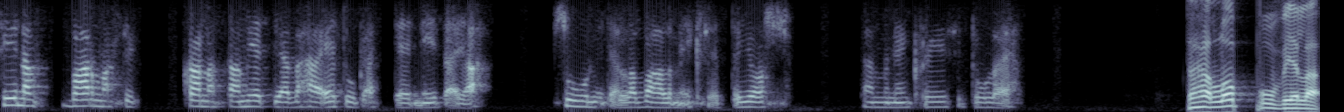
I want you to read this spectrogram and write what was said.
siinä varmasti kannattaa miettiä vähän etukäteen niitä ja suunnitella valmiiksi, että jos tämmöinen kriisi tulee. Tähän loppuu vielä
